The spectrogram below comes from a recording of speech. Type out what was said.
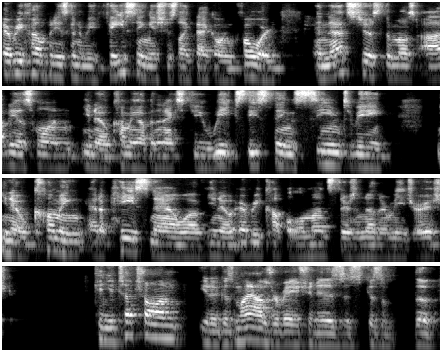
Every company is going to be facing issues like that going forward. And that's just the most obvious one you know coming up in the next few weeks. These things seem to be you know coming at a pace now of you know every couple of months there's another major issue. Can you touch on you know because my observation is is because of the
